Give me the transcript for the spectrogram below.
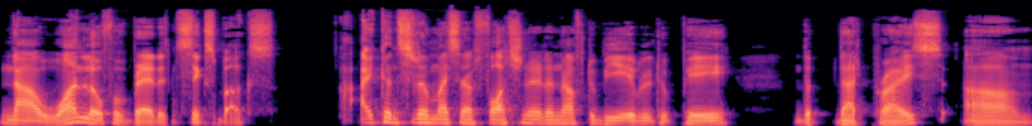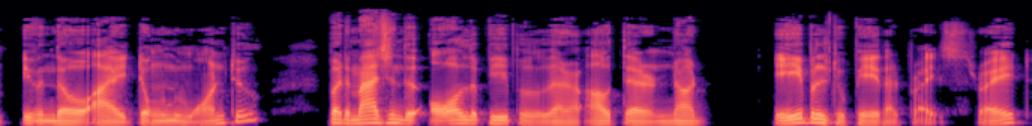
Now one loaf of bread is six bucks. I consider myself fortunate enough to be able to pay the, that price, um, even though I don't want to. But imagine that all the people that are out there not able to pay that price, right?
